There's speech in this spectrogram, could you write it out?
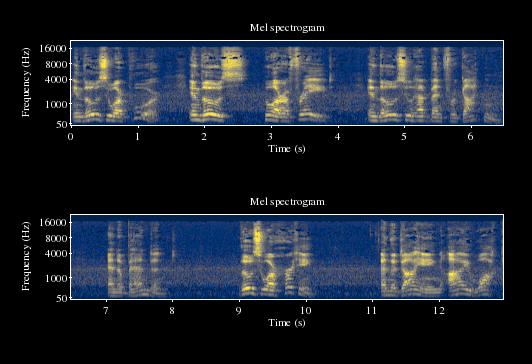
in those who are poor, in those who are afraid, in those who have been forgotten and abandoned, those who are hurting and the dying, I walk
